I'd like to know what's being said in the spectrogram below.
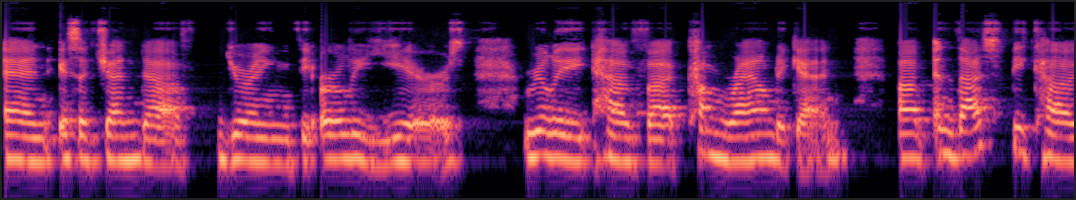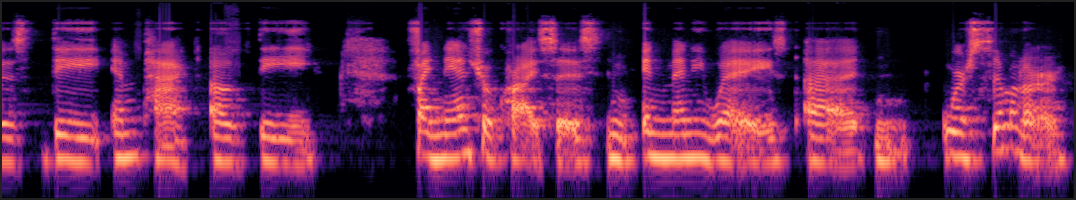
and its agenda during the early years really have uh, come round again. Um, and that's because the impact of the financial crisis in, in many ways uh, were similar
